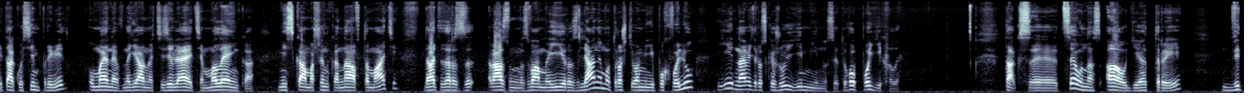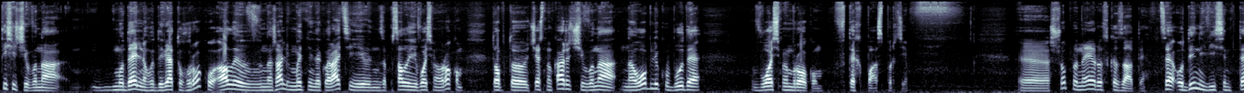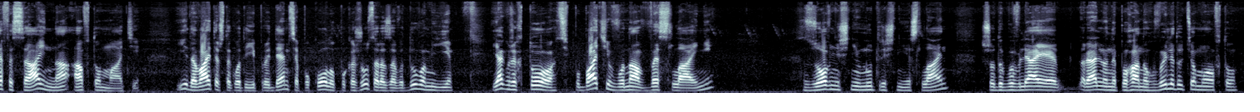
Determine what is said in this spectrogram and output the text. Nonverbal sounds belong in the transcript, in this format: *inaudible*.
І так, усім привіт! У мене в наявності з'являється маленька міська машинка на автоматі. Давайте зараз разом з вами її розглянемо, трошки вам її похвалю і навіть розкажу її мінуси. Того поїхали. Так, е, це у нас Audi A3. 2000 вона модельного 9-го року, але, на жаль, в митній декларації записали її 8 роком. Тобто, чесно кажучи, вона на обліку буде 8 роком в техпаспорті. Е, Що про неї розказати? Це 1.8 TFSI на автоматі. І давайте ж так от її пройдемося по колу, покажу, зараз заведу вам її. Як вже хтось побачив, вона в S-Line, зовнішній внутрішній S-Line, що додає реально непоганого вигляду цьому авто.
